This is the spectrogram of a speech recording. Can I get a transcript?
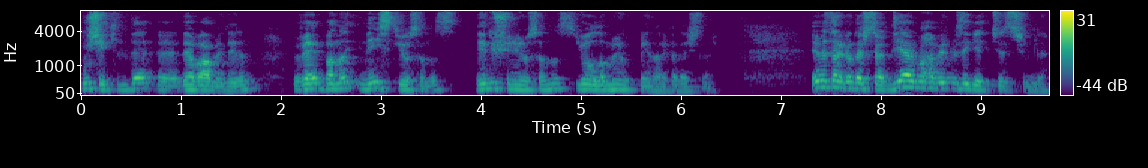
bu şekilde e, devam edelim. Ve bana ne istiyorsanız, ne düşünüyorsanız yollamayı unutmayın arkadaşlar. Evet arkadaşlar diğer bir haberimize geçeceğiz şimdi.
